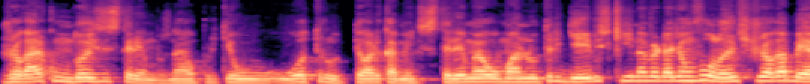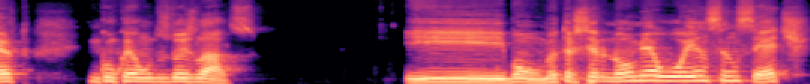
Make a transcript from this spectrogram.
jogar com dois extremos, né? Porque o, o, outro, teoricamente, extremo é o Manu Trigueiros, que na verdade é um volante que joga aberto em qualquer um dos dois lados. E, bom, o meu terceiro nome é o Oyan Sunset,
